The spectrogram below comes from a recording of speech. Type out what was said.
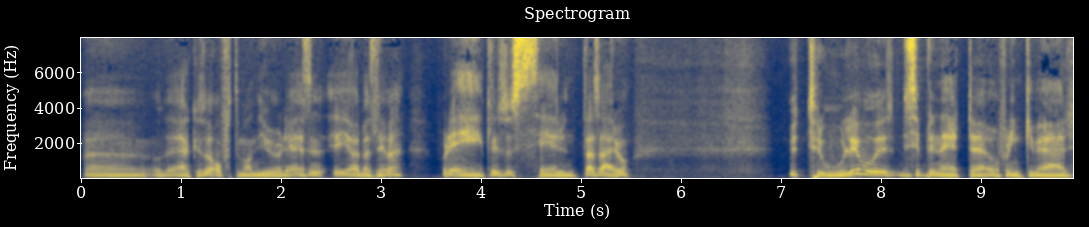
Uh, og det er ikke så ofte man gjør det synes, i arbeidslivet. For det egentlig, hvis du ser rundt deg, så er det jo utrolig hvor disiplinerte og flinke vi er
